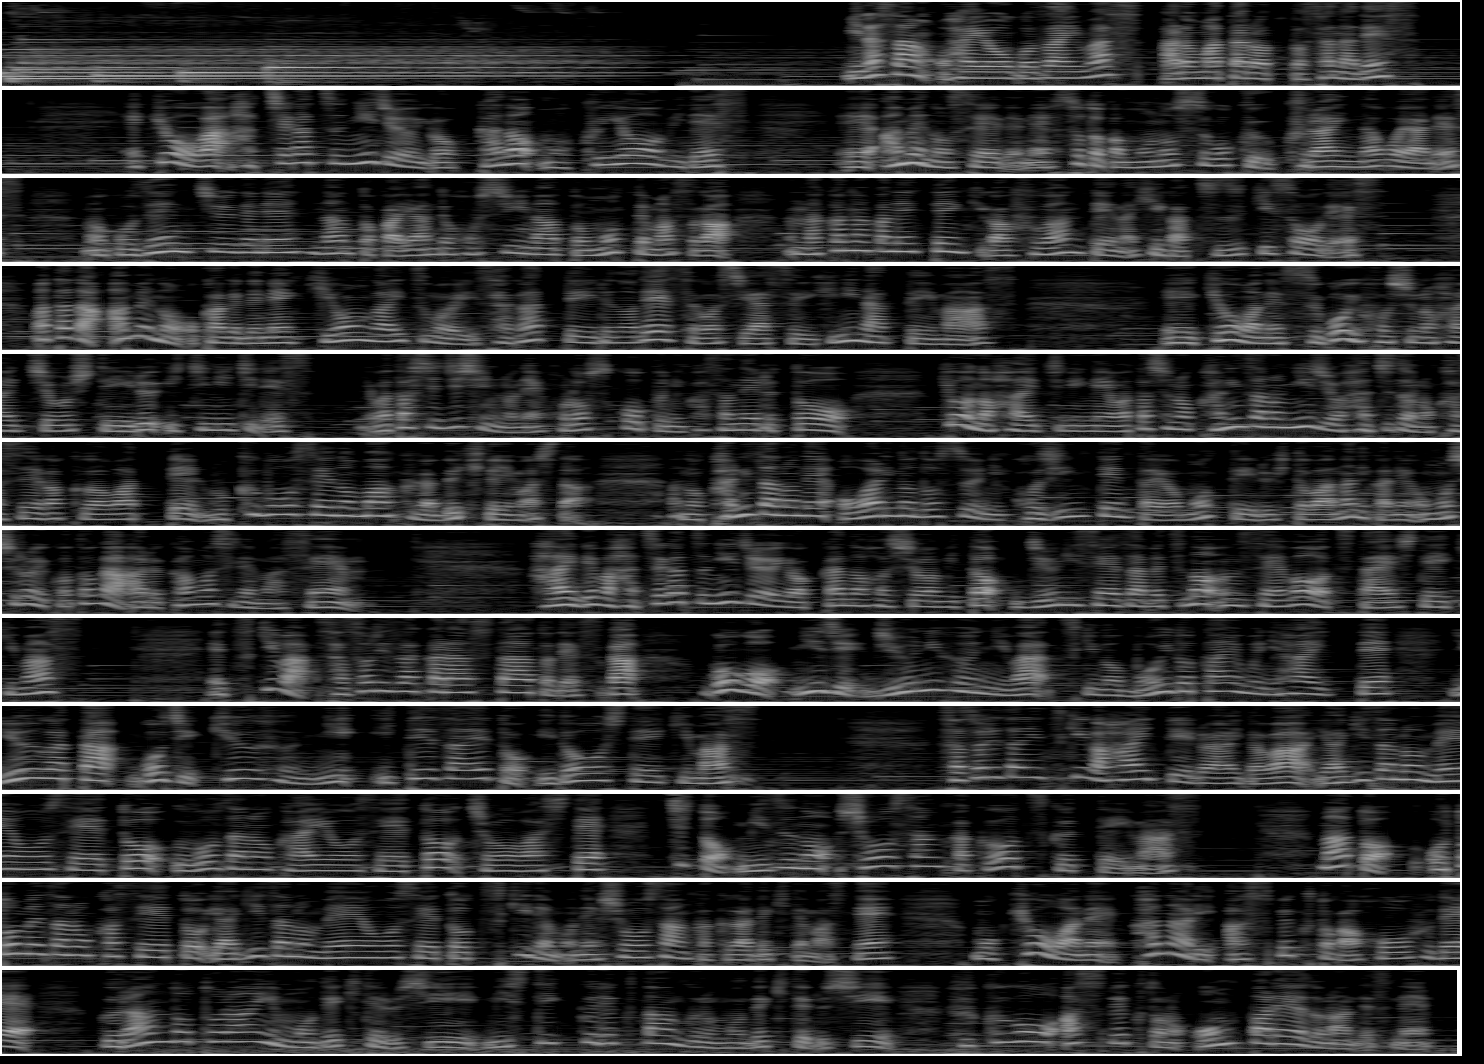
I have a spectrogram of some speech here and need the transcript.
皆さんおはようございます。アロマタロットサナです。え今日は8月24日の木曜日です。えー、雨のせいでね、外がものすごく暗い名古屋です。まあ、午前中でね、なんとか止んでほしいなと思ってますが、なかなかね、天気が不安定な日が続きそうです。まあ、ただ雨のおかげでね、気温がいつもより下がっているので過ごしやすい日になっています。えー、今日はね、すごい星の配置をしている一日です。私自身のね、ホロスコープに重ねると、今日の配置にね、私の蟹座の28度の火星が加わって、六芒星のマークができていました。あの、蟹座のね、終わりの度数に個人天体を持っている人は何かね、面白いことがあるかもしれません。はい。では、8月24日の星を見と、12星座別の運勢をお伝えしていきます。え月はサソリ座からスタートですが、午後2時12分には月のボイドタイムに入って、夕方5時9分に伊手座へと移動していきます。サソリ座に月が入っている間は、ヤギ座の冥王星と魚座の海王星と調和して、地と水の小三角を作っています。まあ、あと、乙女座の火星とヤギ座の冥王星と月でもね、小三角ができてますね。もう今日はね、かなりアスペクトが豊富で、グランドトラインもできてるし、ミスティックレクタングルもできてるし、複合アスペクトのオンパレードなんですね。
